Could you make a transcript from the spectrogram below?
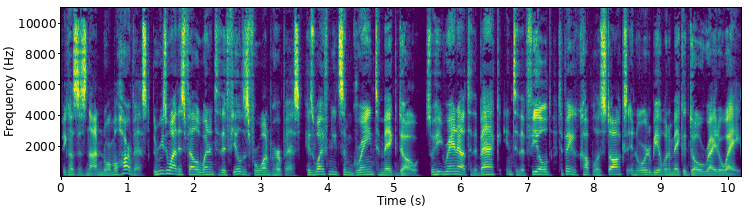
Because it's not a normal harvest. The reason why this fellow went into the field is for one purpose. His wife needs some grain to make dough. So he ran out to the back, into the field, to pick a couple of stalks in order to be able to make a dough right away.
